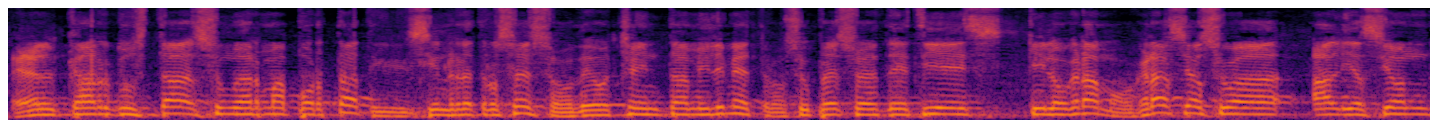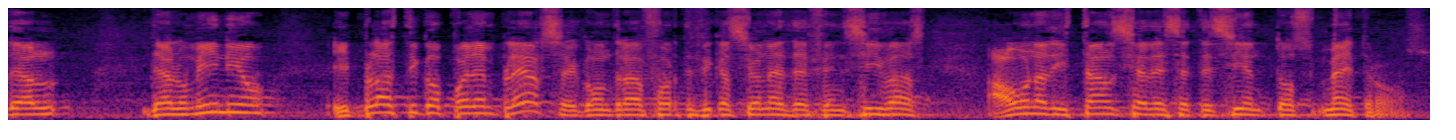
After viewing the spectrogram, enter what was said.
El Cargustad es un arma portátil sin retroceso de 80 milímetros. Su peso es de 10 kilogramos. Gracias a su aleación de, al- de aluminio y plástico puede emplearse contra fortificaciones defensivas a una distancia de 700 metros.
